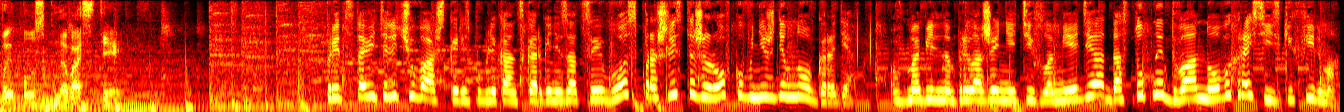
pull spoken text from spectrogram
Выпуск новостей. Представители Чувашской республиканской организации ВОЗ прошли стажировку в Нижнем Новгороде. В мобильном приложении Тифло Медиа доступны два новых российских фильма.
